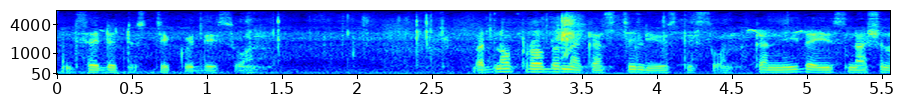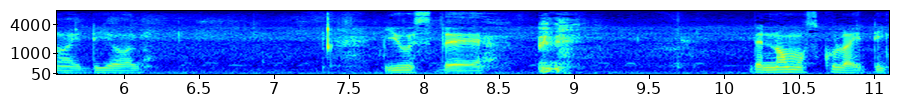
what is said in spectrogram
I decided to stick with this one. But no problem I can still use this one. I can either use national ID or use the the normal school ID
